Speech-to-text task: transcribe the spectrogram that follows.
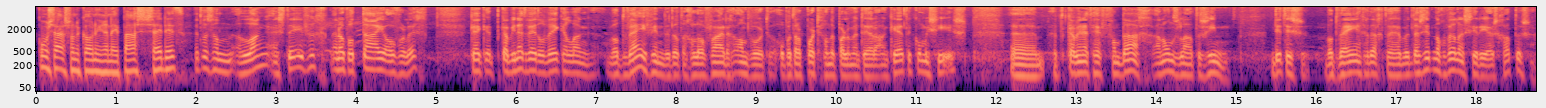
Commissaris van de Koning René Paas zei dit. Het was een lang en stevig en ook wel taai overleg. Kijk, het kabinet weet al wekenlang wat wij vinden dat een geloofwaardig antwoord op het rapport van de parlementaire enquêtecommissie is. Uh, het kabinet heeft vandaag aan ons laten zien. Dit is wat wij in gedachten hebben. Daar zit nog wel een serieus gat tussen.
